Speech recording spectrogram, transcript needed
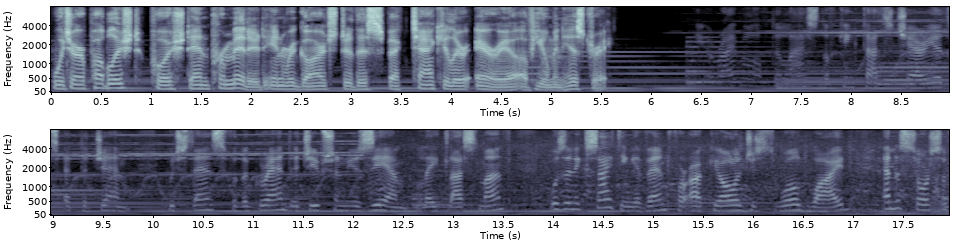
which are published, pushed, and permitted in regards to this spectacular area of human history. The arrival of the last of King Tut's chariots at the GEM, which stands for the Grand Egyptian Museum, late last month, was an exciting event for archaeologists worldwide and a source of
